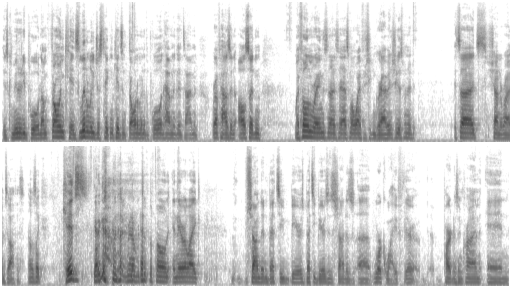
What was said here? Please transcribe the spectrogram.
his community pool, and I'm throwing kids, literally just taking kids and throwing them into the pool and having a good time and roughhousing. All of a sudden, my phone rings and I ask my wife if she can grab it. And she goes, "It's uh, it's Shonda Rhimes' office." And I was like, "Kids, gotta go!" And I ran over, took the phone, and they were like, Shonda and Betsy Beers. Betsy Beers is Shonda's uh, work wife. They're partners in crime, and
